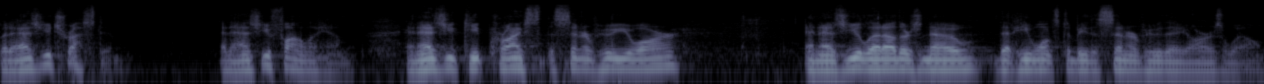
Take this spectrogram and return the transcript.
But as you trust Him, and as you follow Him, and as you keep Christ at the center of who you are, and as you let others know that He wants to be the center of who they are as well.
